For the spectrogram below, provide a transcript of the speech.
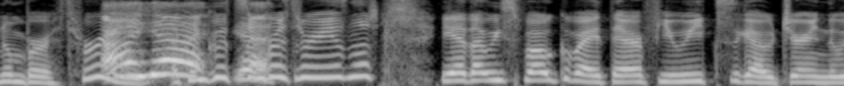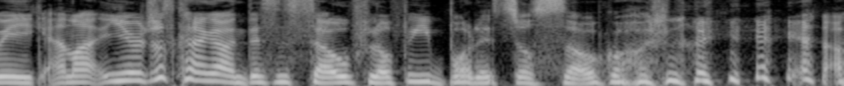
Number three. I yeah, think it's yeah. number three, isn't it? Yeah, that we spoke about there a few weeks ago during the week. And I, you're just kind of going, this is so fluffy, but it's just so good. You know.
